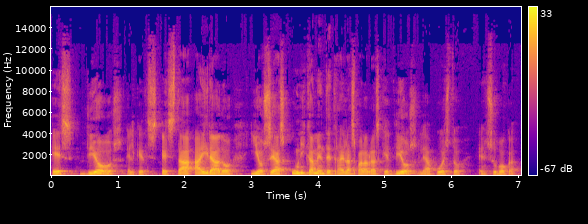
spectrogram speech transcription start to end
Es Dios el que está airado y Oseas únicamente trae las palabras que Dios le ha puesto en su boca.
